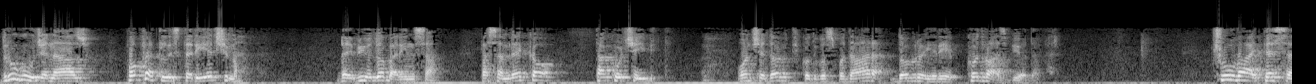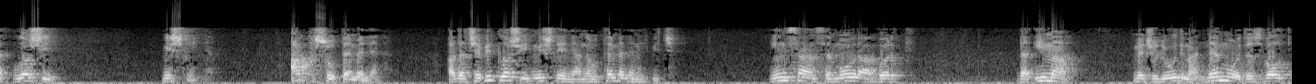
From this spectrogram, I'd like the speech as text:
drugu dženazu popratili ste riječima da je bio dobar insan pa sam rekao tako će i biti on će dobiti kod gospodara dobro jer je kod vas bio dobar čuvajte se loših mišljenja. Ako su utemeljene. A da će biti loših mišljenja, neutemeljenih bit će. Insan se mora boriti da ima među ljudima, nemoj dozvoliti,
